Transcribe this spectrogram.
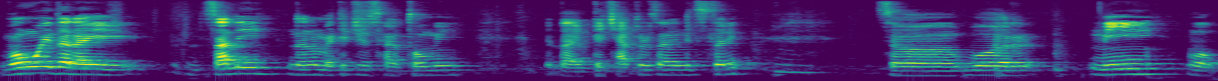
one way that I, sadly, none of my teachers have told me, like the chapters that I need to study. Mm. So what me, well,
